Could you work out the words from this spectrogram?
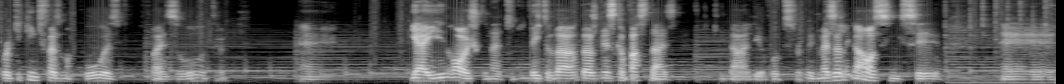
por que, que a gente faz uma coisa, faz outra. É, e aí, lógico, né? Tudo dentro da, das minhas capacidades, né? Que dá ali, eu vou absorver. Mas é legal, assim, você é,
